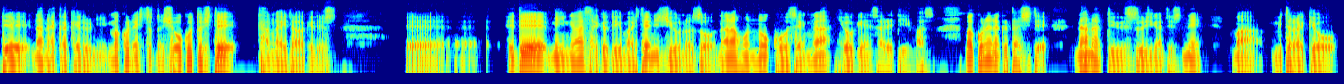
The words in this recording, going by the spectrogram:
で、7×2。まあ、これは一つの証拠として考えたわけです。えー、で、右が先ほど言いましたように10の像、7本の光線が表現されています。まあ、このような形で7という数字がですね、まあ、ミトラ教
